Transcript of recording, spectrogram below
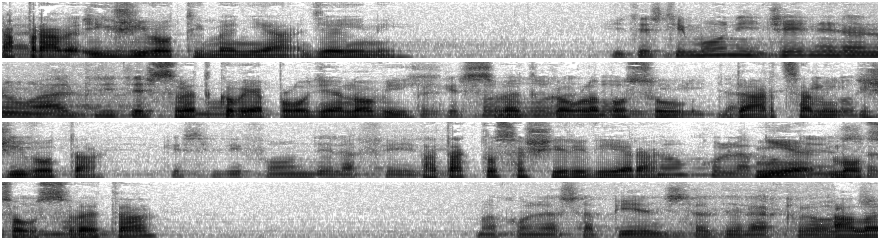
A práve ich životy menia dejiny. Svetkovia plodia nových svetkov, lebo sú darcami života. A takto sa šíri viera. Nie mocou sveta, ale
